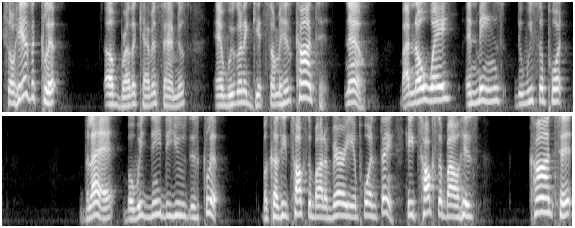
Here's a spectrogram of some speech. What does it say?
So here's a clip of brother Kevin Samuels, and we're gonna get some of his content. Now, by no way and means do we support Vlad, but we need to use this clip because he talks about a very important thing. He talks about his content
